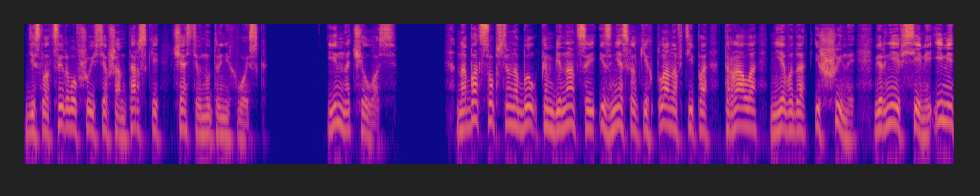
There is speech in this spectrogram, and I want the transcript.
дислоцировавшуюся в Шантарске часть внутренних войск. И началось. Набат, собственно, был комбинацией из нескольких планов типа трала, невода и шины, вернее, всеми ими,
